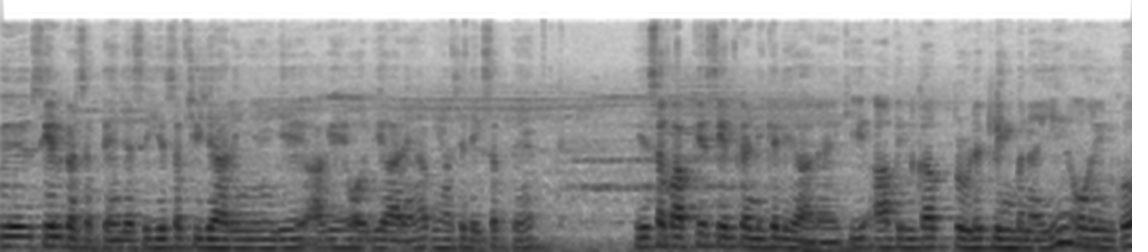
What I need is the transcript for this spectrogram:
सेल कर सकते हैं। जैसे ये सब चीज़ें आ रही हैं, ये आगे और भी आ रहे हैं, आप यहाँ से देख सकते हैं। ये सब आपके सेल करने के लिए आ रहा है कि आप इनका प्रोडक्ट लिंक बनाइए और इनको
